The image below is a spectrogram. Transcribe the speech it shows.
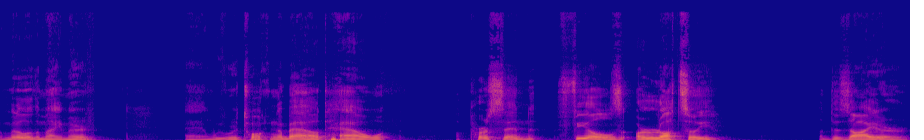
In the middle of the Maimer, and we were talking about how a person feels a ratzoi, a desire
